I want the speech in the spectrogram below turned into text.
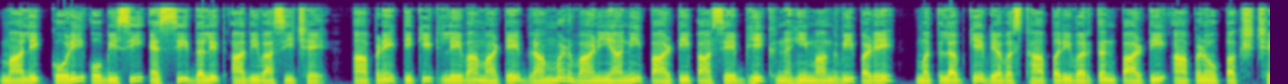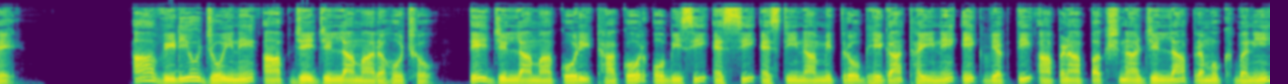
માલિક કોળી ઓબીસી, એસસી દલિત આદિવાસી છે. આપણે ટિકિટ લેવા માટે બ્રાહ્મણ વાણિયાની પાર્ટી પાસે ભીખ નહીં માંગવી પડે, મતલબ કે વ્યવસ્થા પરિવર્તન પાર્ટી આપણો પક્ષ છે. આ વિડિયો જોઈને આપ જે જિલ્લામાં રહો છો, તે જિલ્લામાં કોળી ઠાકોર ઓબીસી, એસસી, એસટીના મિત્રો ભેગા થઈને એક વ્યક્તિ આપણા પક્ષના જિલ્લા પ્રમુખ બની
